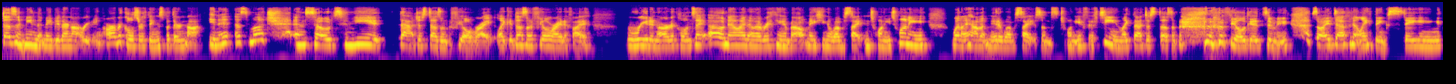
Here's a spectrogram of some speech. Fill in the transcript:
doesn't mean that maybe they're not reading articles or things, but they're not in it as much. And so to me, that just doesn't feel right. Like it doesn't feel right if I read an article and say, oh, now I know everything about making a website in 2020 when I haven't made a website since 2015. Like that just doesn't feel good to me. So I definitely think staying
